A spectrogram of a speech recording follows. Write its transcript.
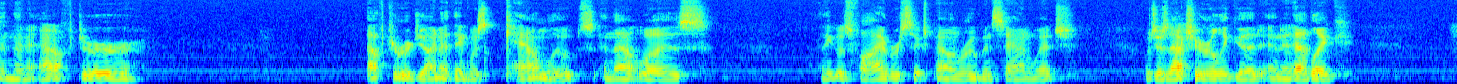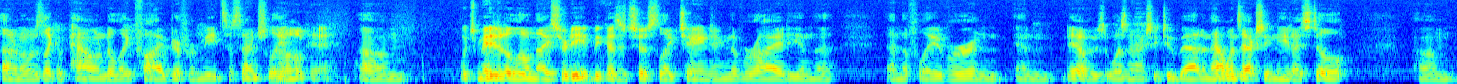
and then after after Regina, I think was Kamloops, and that was, I think it was five or six pound Reuben sandwich, which was actually really good, and it had like, I don't know, it was like a pound of like five different meats essentially, Oh, okay. um, which made it a little nicer to eat because it's just like changing the variety and the and the flavor and and yeah, it was it wasn't actually too bad, and that one's actually neat. I still. Um,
